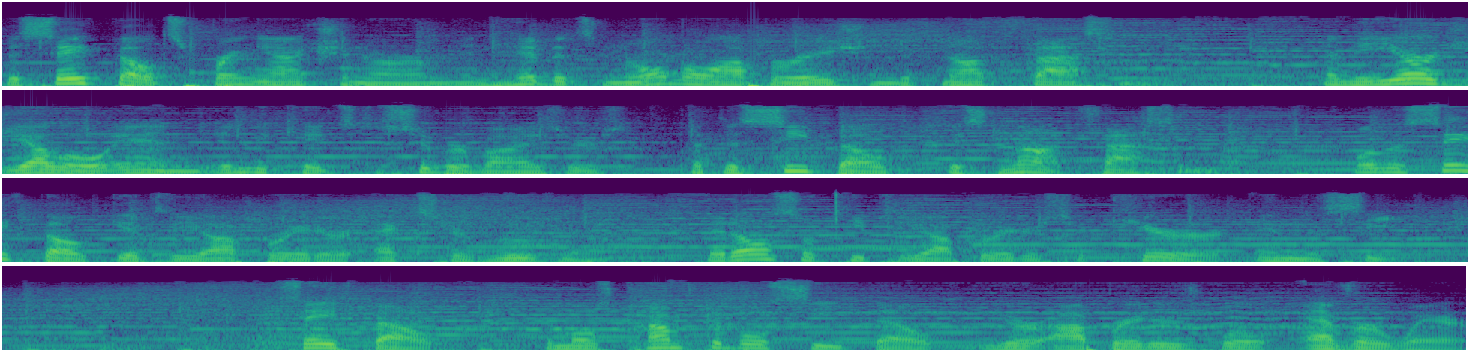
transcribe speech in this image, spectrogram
The safe belt spring action arm inhibits normal operation if not fastened, and the yard's yellow end indicates to supervisors that the seat belt is not fastened. While the safe belt gives the operator extra movement, it also keeps the operator secure in the seat. Safe belt, the most comfortable seat belt your operators will ever wear.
